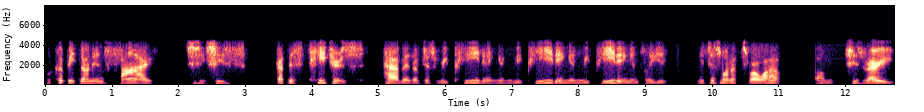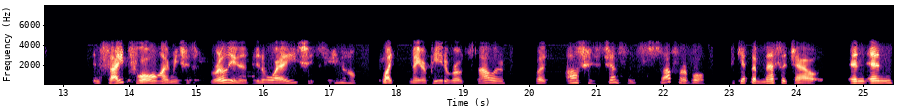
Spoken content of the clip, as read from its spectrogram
what could be done in five. She, she's got this teacher's habit of just repeating and repeating and repeating until you you just want to throw up. Um, she's very insightful. I mean, she's brilliant in a way. She's you know like Mayor Pete, a Rhodes Scholar, but oh, she's just insufferable to get the message out. And and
